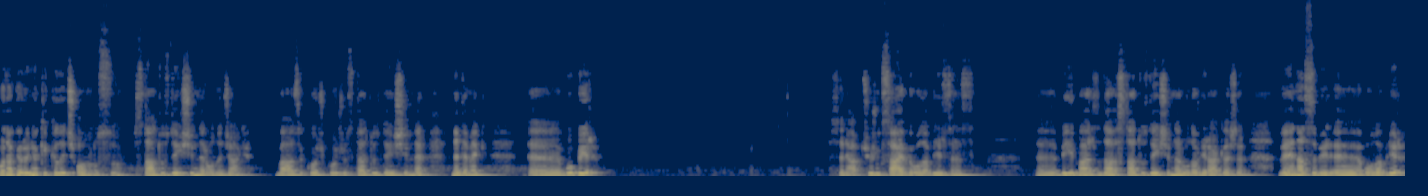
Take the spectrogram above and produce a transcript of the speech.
Burada görünüyor ki kılıç onlusu. Statüs değişimler olacak. Bazı koç burcu statüs değişimler. Ne demek? Ee, bu bir mesela çocuk sahibi olabilirsiniz. Ee, bir bazı da statüs değişimler olabilir arkadaşlar. Ve nasıl bir e, olabilir?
